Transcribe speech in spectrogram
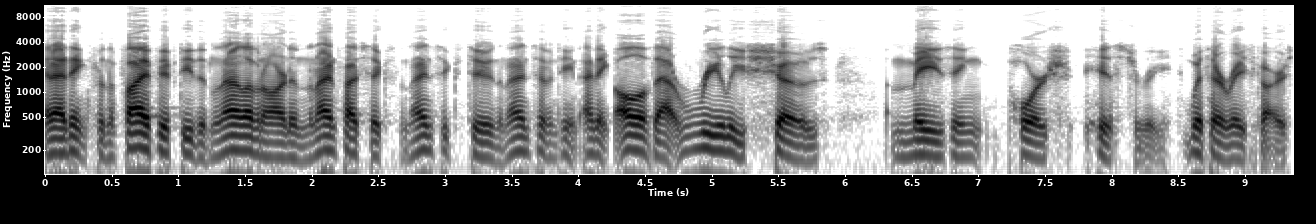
And I think from the 550 to the 911R to the 956, the 962, the 917, I think all of that really shows amazing Porsche history with their race cars.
